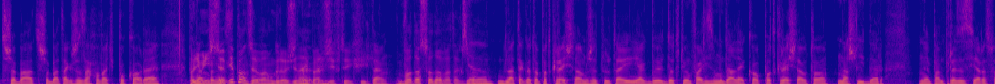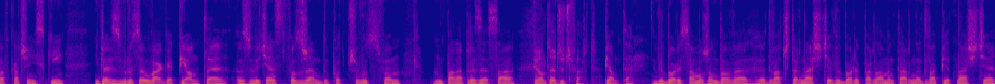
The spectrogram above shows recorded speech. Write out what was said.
trzeba, trzeba także zachować pokorę. Panie Natomiast- ministrze, wie pan, co wam grozi najbardziej w tej chwili? Tak. Woda sodowa tak Nie, zwana. no, dlatego to podkreślam, że tutaj jakby do triumfalizmu daleko. Podkreślał to nasz lider, e, pan prezes Jarosław Kaczyński. I to jest, zwrócę uwagę, piąte zwycięstwo z rzędu pod przywództwem pana prezesa. Piąte czy czwarte? Piąte. Wybory samorządowe 2.14, wybory parlamentarne 2.15,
